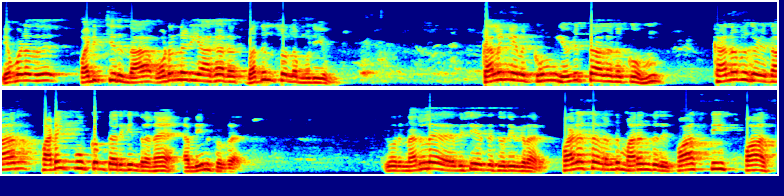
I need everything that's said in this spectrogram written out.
எவ்வளவு படிச்சிருந்தா உடனடியாக அதை பதில் சொல்ல முடியும். கலைஞனுக்கும் எழுத்தாளனுக்கும் கனவுகள் தான் படைப்பூக்கம் தருகின்றன அப்படின்னு சொல்றார். ஒரு நல்ல விஷயத்தை சொல்லியிருக்கிறார். பழச வந்து மறந்துரு. பாஸ்ட் இஸ் பாஸ்ட்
